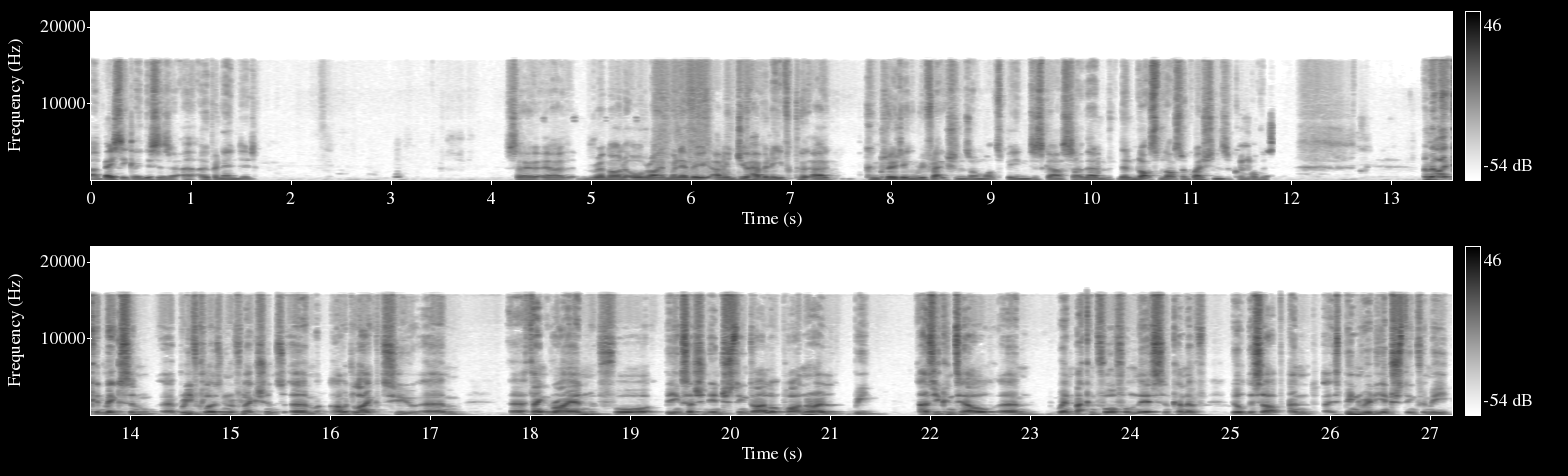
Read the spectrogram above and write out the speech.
uh, basically, this is uh, open ended. So, uh, Ramon or Ryan, whenever you, I mean, do you have any uh, concluding reflections on what's been discussed? So, there, there are lots and lots of questions, mm-hmm. obviously. I mean, I could make some uh, brief closing reflections. Um, I would like to um, uh, thank Ryan for being such an interesting dialogue partner. I, we, as you can tell, um, went back and forth on this and kind of built this up, and it's been really interesting for me,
